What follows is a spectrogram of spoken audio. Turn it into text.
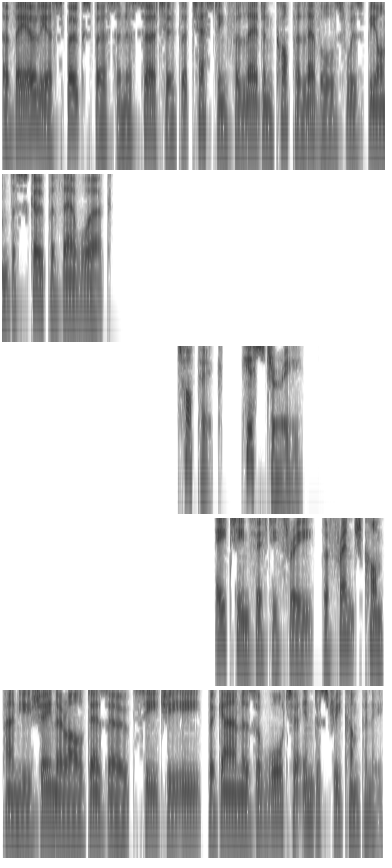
A Veolia spokesperson asserted that testing for lead and copper levels was beyond the scope of their work. History 1853, the French Compagnie Générale des Eaux (CGE) began as a water industry company.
